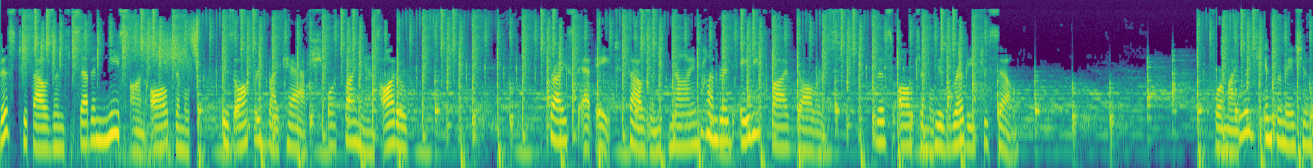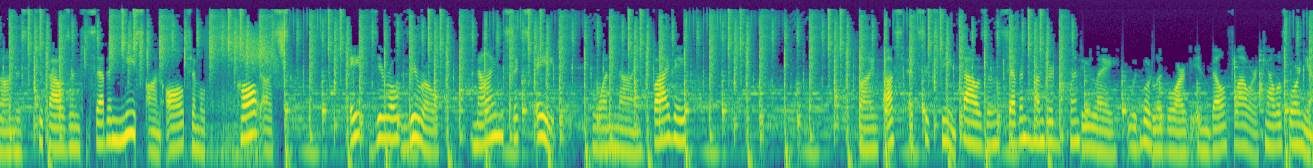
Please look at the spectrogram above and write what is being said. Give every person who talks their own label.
Speaker 1: This 2007 Nissan Altima is offered by Cash or Finance Auto. Priced at $8,985, this Altima is ready to sell. For mileage information on this 2007 Nissan Altima, call us 800-968-1958. Find us at 16720 Lakewood Boulevard in Bellflower, California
